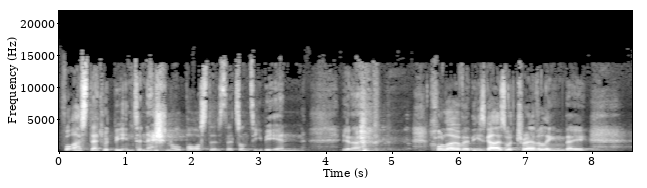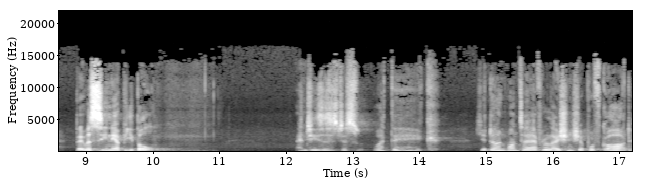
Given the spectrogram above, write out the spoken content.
For us, that would be international pastors. That's on TBN, you know, all over. These guys were traveling. They, they were senior people. And Jesus is just, what the heck? You don't want to have relationship with God.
